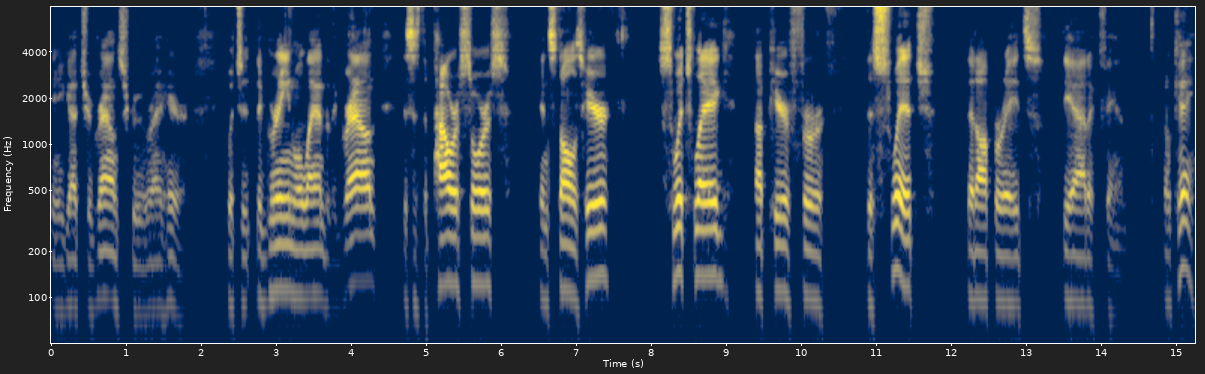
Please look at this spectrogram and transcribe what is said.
And you got your ground screw right here, which is, the green will land to the ground. This is the power source, installs here. Switch leg up here for the switch that operates the attic fan. Okay,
